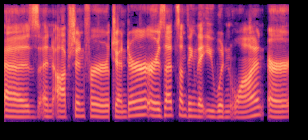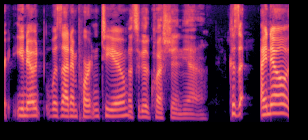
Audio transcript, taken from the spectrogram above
as an option for gender or is that something that you wouldn't want or you know was that important to you? That's a good question. Yeah. Because i know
